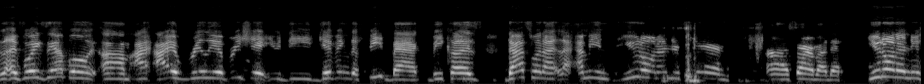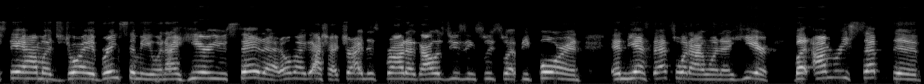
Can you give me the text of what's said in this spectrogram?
like for example, um, I, I really appreciate you, D, giving the feedback because that's what I like. I mean, you don't understand. Uh, sorry about that. You don't understand how much joy it brings to me when I hear you say that. Oh my gosh, I tried this product. I was using Sweet Sweat before, and and yes, that's what I want to hear. But I'm receptive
